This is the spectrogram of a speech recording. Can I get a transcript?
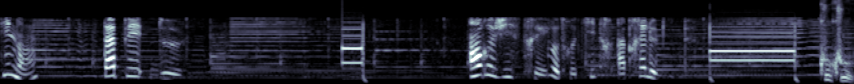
Sinon, tapez 2. Enregistrez votre titre après le bip. Coucou.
